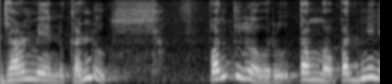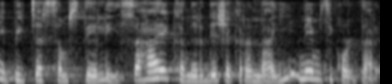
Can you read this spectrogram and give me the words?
ಜಾಣ್ಮೆಯನ್ನು ಕಂಡು ಪಂತುಲು ಅವರು ತಮ್ಮ ಪದ್ಮಿನಿ ಪಿಕ್ಚರ್ ಸಂಸ್ಥೆಯಲ್ಲಿ ಸಹಾಯಕ ನಿರ್ದೇಶಕರನ್ನಾಗಿ ನೇಮಿಸಿಕೊಳ್ತಾರೆ.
